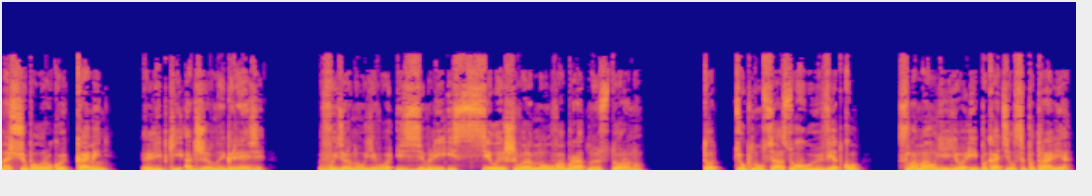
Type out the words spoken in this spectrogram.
нащупал рукой камень, липкий от жирной грязи, выдернул его из земли и с силой швырнул в обратную сторону. Тот тюкнулся о сухую ветку, сломал ее и покатился по траве.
